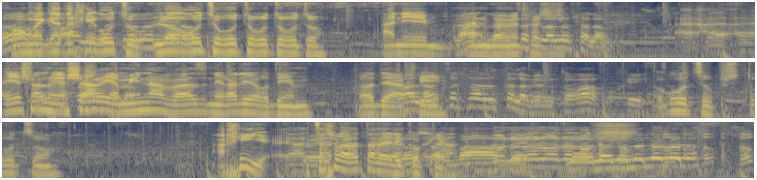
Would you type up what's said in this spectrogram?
לא, oh my god, אחי, לא רוצו. לא. רוצו, רוצו, רוצו, רוצו. אני לא, באמת חושב... אה, יש לנו לא ישר. ימינה, ואז נראה לי יורדים. לא יודע, מה, אחי. למה צריך לעלות עליו? זה מטורף, אחי. רוצו, פשוט רוצו. אחי, צריך לעלות על ההליקופטר. לא, לא, לא, לא, לא, לא, לא, לא, לא, לא. תחזור, תחזור.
